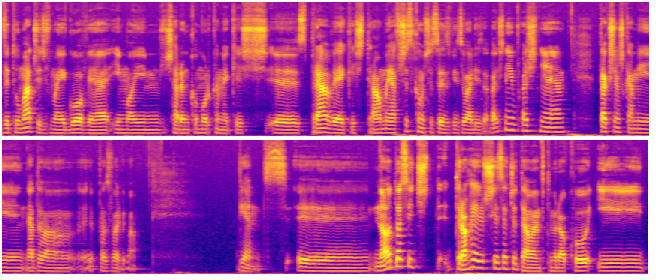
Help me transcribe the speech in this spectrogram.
wytłumaczyć w mojej głowie i moim szarym komórkom jakieś y, sprawy, jakieś traumy. Ja wszystko muszę sobie zwizualizować. No i właśnie ta książka mi na to y, pozwoliła. Więc y, no dosyć trochę już się zaczytałem w tym roku i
